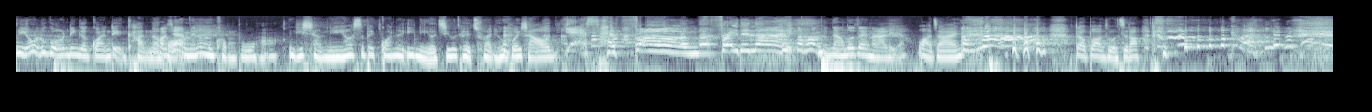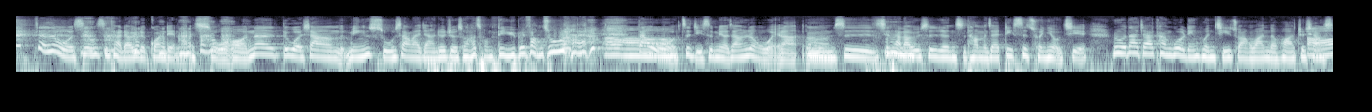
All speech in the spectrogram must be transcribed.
你用如果用另一个观点看的话，好像也没那么恐怖哈。你想，你要是被关了一年，有机会可以出来，你会不会想要 Yes have fun Friday night？那他们平常都在哪里啊？哇塞！对，不好意思，我知道。但是我是用斯塔疗愈的观点来说 哦，那如果像民俗上来讲，就觉得说他从地狱被放出来，哦但我自己是没有这样认为啦。我们是斯塔疗愈是认知他们在第四存有界。如果大家看过《灵魂急转弯》的话，就像是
